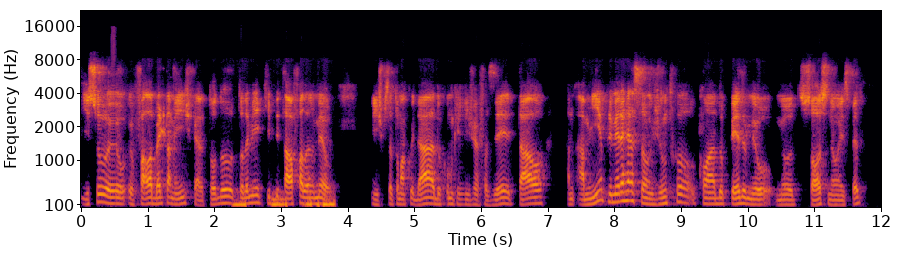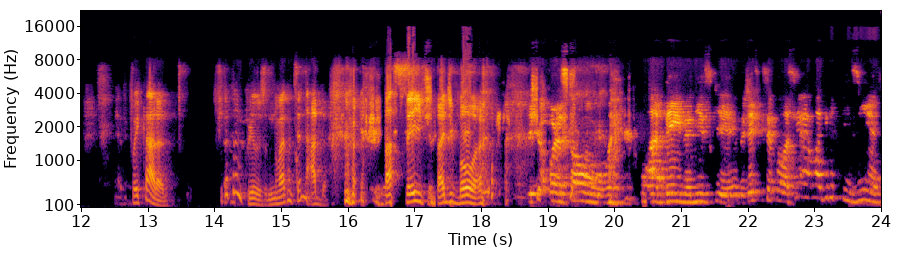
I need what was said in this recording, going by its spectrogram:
isso eu, eu falo abertamente, cara, todo, toda a minha equipe estava falando, meu, a gente precisa tomar cuidado, como que a gente vai fazer e tal. A, a minha primeira reação, junto com, com, a do Pedro, meu, meu sócio, não é esse Pedro, foi, cara, fica tranquilo, não vai acontecer nada. tá safe, tá de boa. Deixa eu pôr só um, um adendo nisso, que do jeito que você falou assim, é uma gripezinha.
